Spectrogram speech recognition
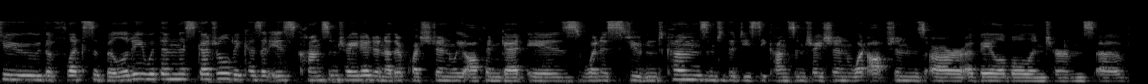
to the flexibility within the schedule because it is concentrated? Another question we often get is when a student comes into the DC concentration, what options are available in terms of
